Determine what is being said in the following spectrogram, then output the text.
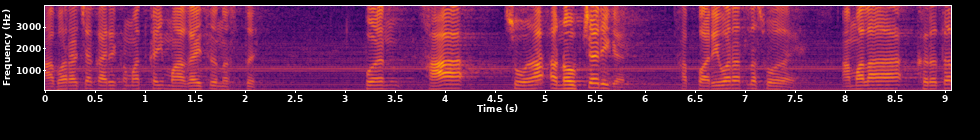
आभाराच्या कार्यक्रमात काही मागायचं नसतं पण हा सोहळा अनौपचारिक आहे. हा परिवारातला सोहळा आहे. आम्हाला खरं तर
